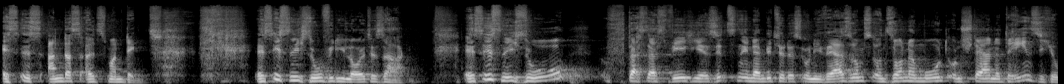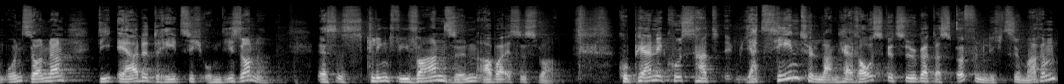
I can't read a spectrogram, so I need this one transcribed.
es ist anders, als man denkt. Es ist nicht so, wie die Leute sagen. Es ist nicht so, dass, dass wir hier sitzen in der Mitte des Universums und Sonne, Mond und Sterne drehen sich um uns, sondern die Erde dreht sich um die Sonne. Es ist, klingt wie Wahnsinn, aber es ist wahr. Kopernikus hat jahrzehntelang herausgezögert, das öffentlich zu machen.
